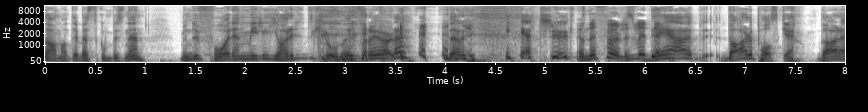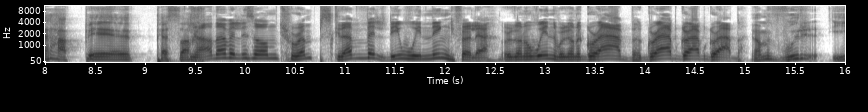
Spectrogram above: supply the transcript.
dama til bestekompisen din, men du får en milliard kroner for å gjøre det! Det er jo helt sjukt! Men det føles veldig Det er, da er det påske. Da er det happy Pessa. Ja, det er veldig sånn Trumpsk. Det er veldig winning, føler jeg. We're gonna win, we're gonna grab. Grab, grab, grab. Ja, men hvor i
